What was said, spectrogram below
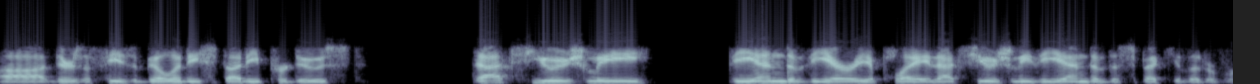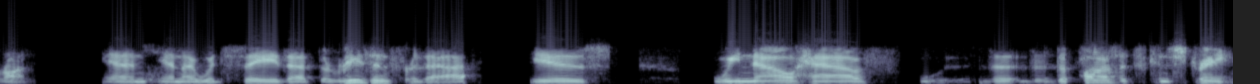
uh, there's a feasibility study produced. That's usually the end of the area play. That's usually the end of the speculative run. And, and I would say that the reason for that is we now have the, the deposits constrained.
